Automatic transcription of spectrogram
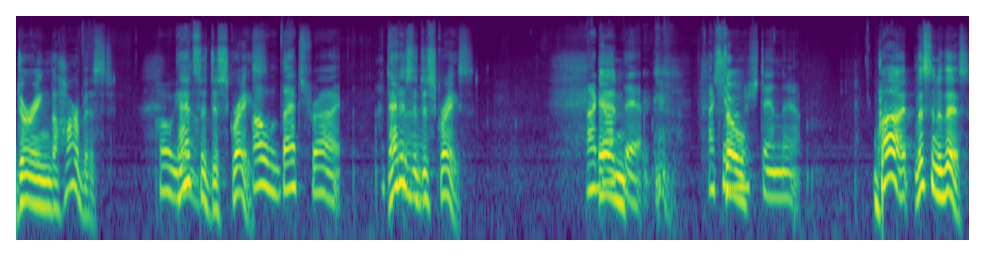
during the harvest, Oh, yeah. that's a disgrace. oh, that's right. That's that is a disgrace. I got and that. I can so- understand that. But listen to this.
